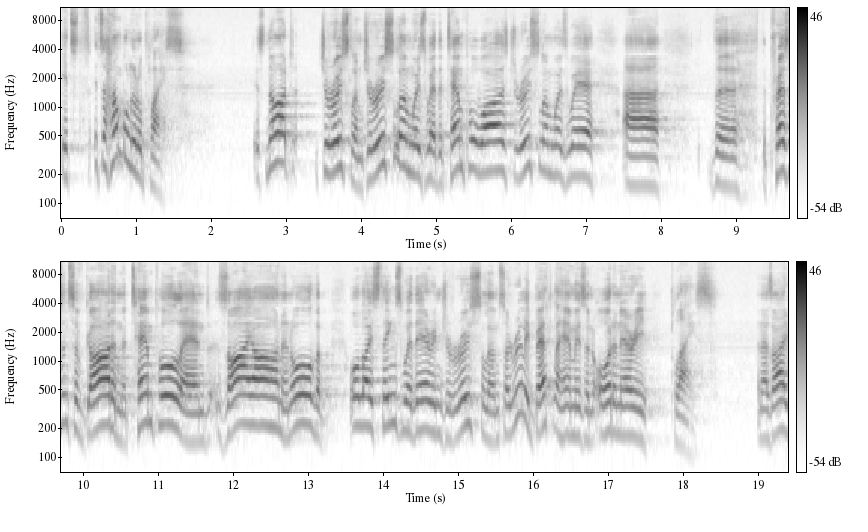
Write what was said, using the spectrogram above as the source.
it's, it's a humble little place. It's not Jerusalem. Jerusalem was where the temple was, Jerusalem was where uh, the, the presence of God and the temple and Zion and all, the, all those things were there in Jerusalem. So, really, Bethlehem is an ordinary place. And as I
